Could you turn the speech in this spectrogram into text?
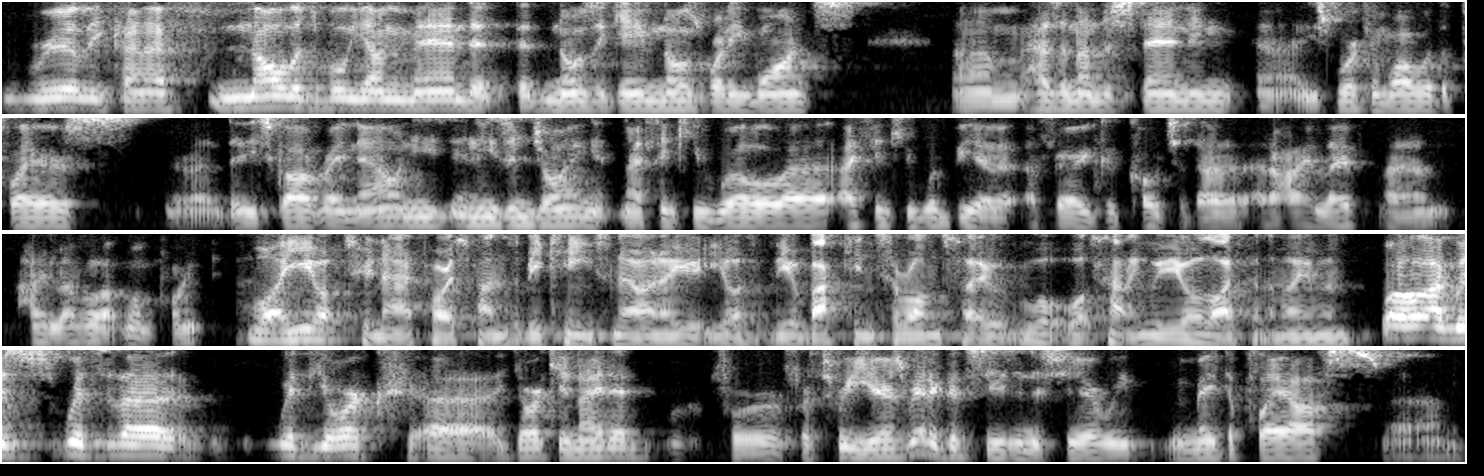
really kind of knowledgeable young man that that knows the game, knows what he wants, um, has an understanding. Uh, he's working well with the players uh, that he's got right now, and he's and he's enjoying it. And I think he will. Uh, I think he would be a, a very good coach at a, at a high level. Uh, high level at one point. What are you up to now? Forest fans would be keen to know. I know you're you're back in Toronto. What, what's happening with your life at the moment? Well, I was with the with York uh, York United for for three years. We had a good season this year. We we made the playoffs. Um,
